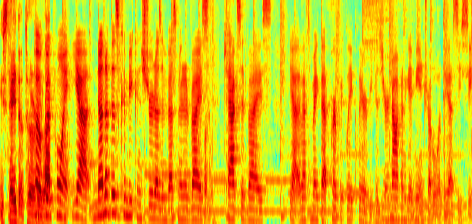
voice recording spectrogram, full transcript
estate attorney. Oh, good point. Yeah, none of this can be construed as investment advice, tax advice. Yeah, I have to make that perfectly clear because you're not going to get me in trouble with the SEC.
